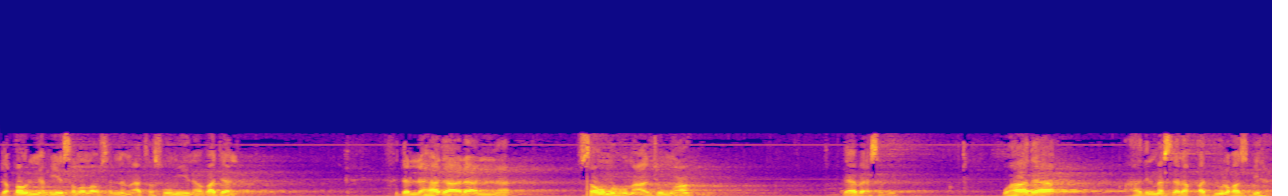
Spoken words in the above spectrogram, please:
لقول النبي صلى الله عليه وسلم أتصومين غدا؟ فدل هذا على أن صومه مع الجمعة لا بأس به. وهذا هذه المسألة قد يلغز بها.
